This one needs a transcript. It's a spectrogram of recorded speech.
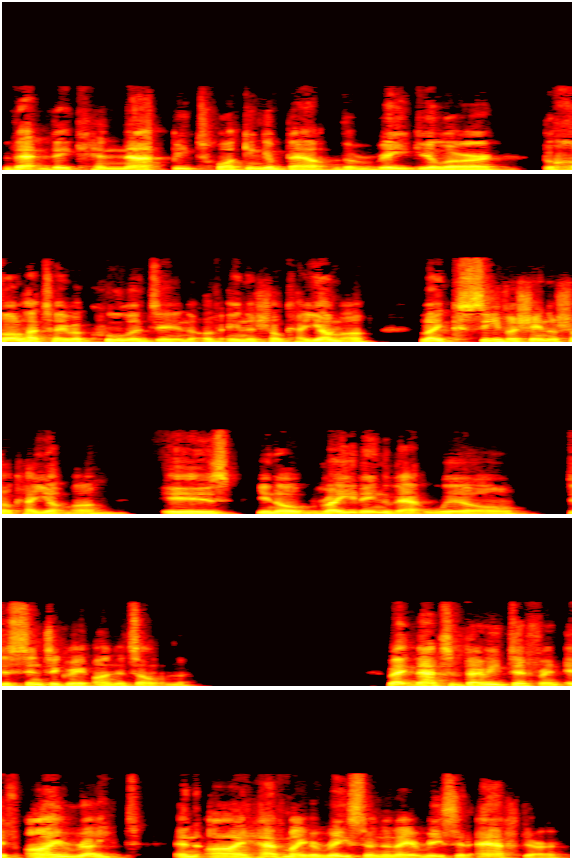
that they cannot be talking about the regular B'chol HaTayra Kula din of Ena Kayama, like Siva Shenoshok Hayama is, you know, writing that will disintegrate on its own. Right? That's very different. If I write and I have my eraser and then I erase it after,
